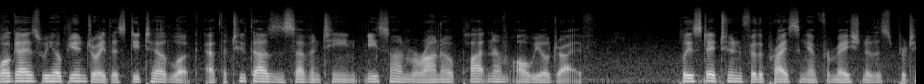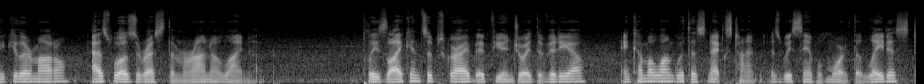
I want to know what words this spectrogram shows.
Well guys, we hope you enjoyed this detailed look at the 2017 Nissan Murano Platinum all-wheel drive. Please stay tuned for the pricing information of this particular model, as well as the rest of the Murano lineup. Please like and subscribe if you enjoyed the video, and come along with us next time as we sample more of the latest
